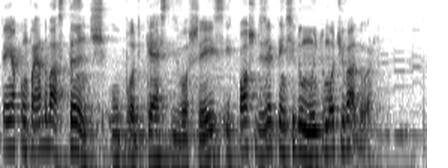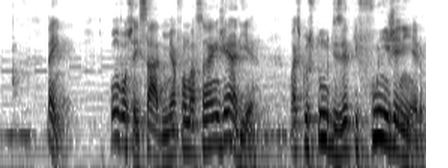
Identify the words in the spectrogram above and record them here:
Tenho acompanhado bastante o podcast de vocês e posso dizer que tem sido muito motivador. Bem, como vocês sabem, minha formação é engenharia, mas costumo dizer que fui engenheiro,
